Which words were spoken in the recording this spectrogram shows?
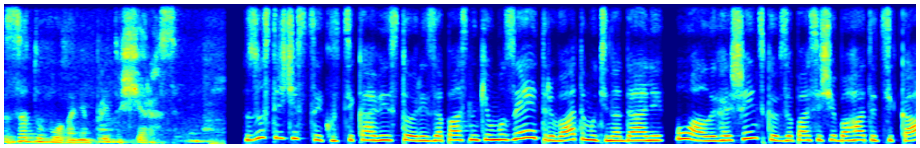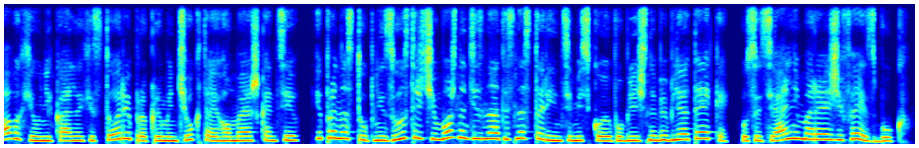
з задоволенням прийду ще раз. Зустрічі з циклу Цікаві історії запасників музею триватимуть і надалі. У Алли Гайшинської в запасі ще багато цікавих і унікальних історій про Кременчук та його мешканців. І про наступні зустрічі можна дізнатись на сторінці міської публічної бібліотеки у соціальній мережі Facebook.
